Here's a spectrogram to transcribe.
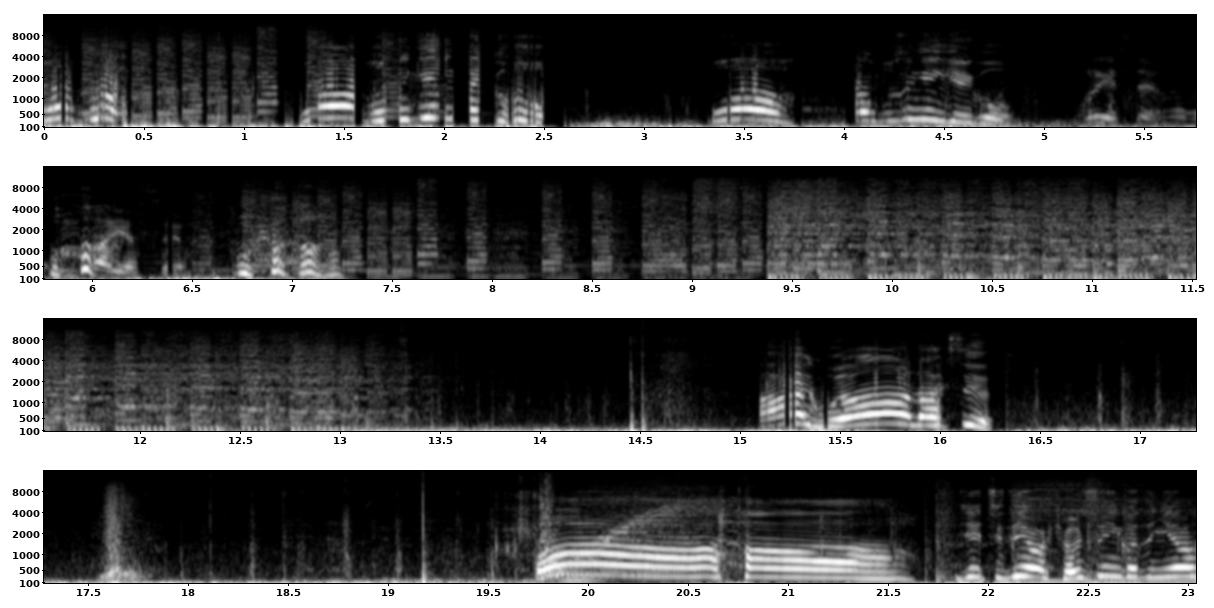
와 뭐야? 와 무슨 게임이야 이거? 와 아, 무슨 게임이야 이거? 모르겠어요. 운빨이었어요. 아이 고야? 나이스. 와! 이제 드디어 결승이거든요?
